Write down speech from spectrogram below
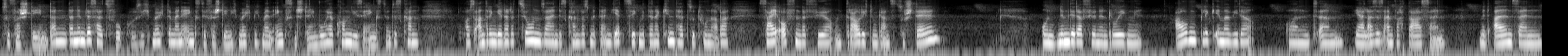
zu verstehen. Dann, dann nimm das als Fokus. Ich möchte meine Ängste verstehen. Ich möchte mich meinen Ängsten stellen. Woher kommen diese Ängste? Und das kann aus anderen Generationen sein. Das kann was mit deinem jetzigen, mit deiner Kindheit zu tun. Aber sei offen dafür und trau dich dem Ganzen zu stellen und nimm dir dafür einen ruhigen Augenblick immer wieder und ähm, ja, lass es einfach da sein mit allen seinen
